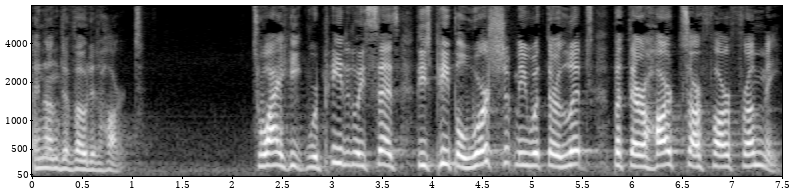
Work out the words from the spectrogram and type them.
an undevoted heart. That's why he repeatedly says, These people worship me with their lips, but their hearts are far from me.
